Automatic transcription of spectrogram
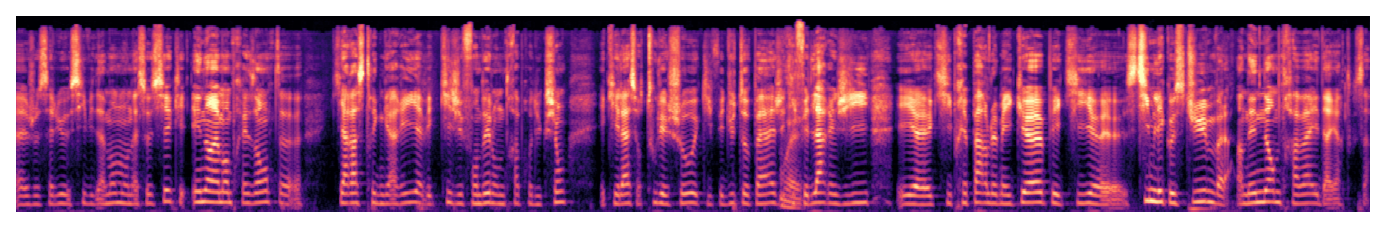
Euh, je salue aussi évidemment mon associé qui est énormément présente, euh, Chiara Stringari, avec qui j'ai fondé Londra Productions et qui est là sur tous les shows et qui fait du topage et Ouais. qui fait de la régie et euh, qui prépare le make-up et qui euh, stime les costumes. Voilà, un énorme travail derrière tout ça.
